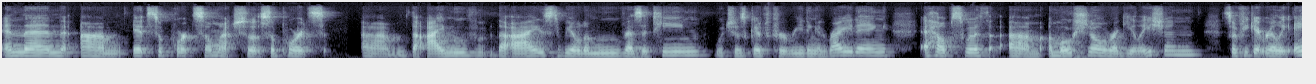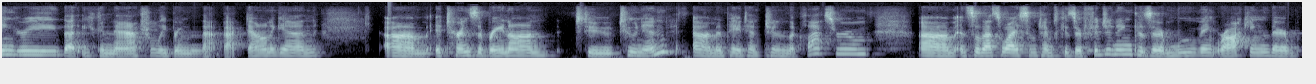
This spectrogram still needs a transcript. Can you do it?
And then um, it supports so much. So it supports um, the eye move the eyes to be able to move as a team which is good for reading and writing. It helps with um, emotional regulation. So if you get really angry that you can naturally bring that back down again. Um, it turns the brain on to tune in um, and pay attention in the classroom. Um, and so that's why sometimes kids are fidgeting because they're moving rocking their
